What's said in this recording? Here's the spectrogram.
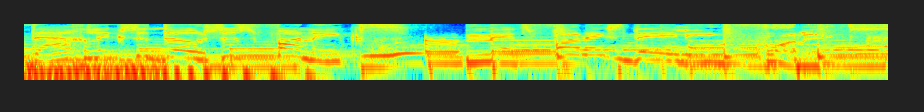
Dagelijkse dosis Phonix met Phonix Daily. Phonics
